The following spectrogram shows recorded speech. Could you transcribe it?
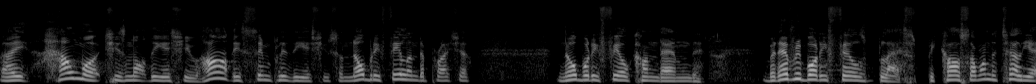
Right? How much is not the issue. Heart is simply the issue. So nobody feel under pressure. Nobody feel condemned but everybody feels blessed because I want to tell you,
